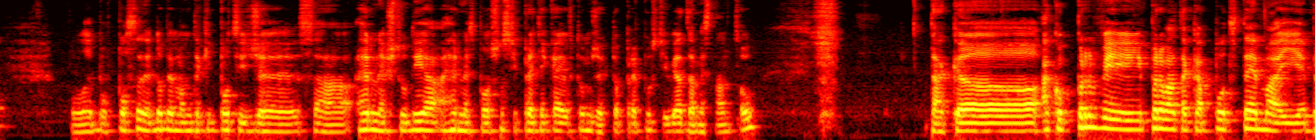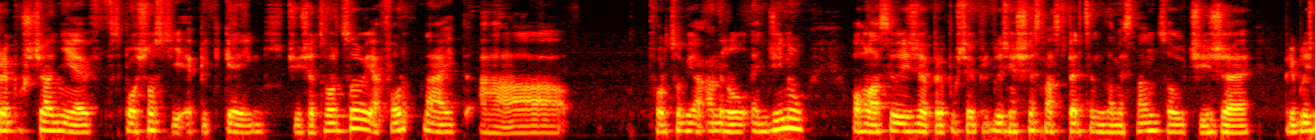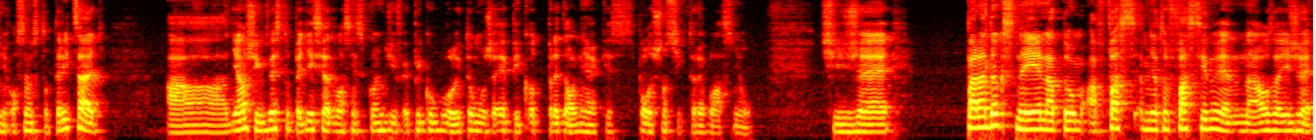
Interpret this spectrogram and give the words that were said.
lebo v poslednej dobe mám taký pocit, že sa herné štúdia a herné spoločnosti pretekajú v tom, že kto prepustí viac zamestnancov tak uh, ako prvý, prvá taká podtéma je prepušťanie v spoločnosti Epic Games, čiže tvorcovia Fortnite a tvorcovia Unreal Engineu ohlásili, že prepušťajú približne 16% zamestnancov, čiže približne 830 a ďalších 250 vlastne skončí v Epiku kvôli tomu, že Epic odpredal nejaké spoločnosti, ktoré vlastňujú. Čiže paradoxné je na tom a fas, mňa to fascinuje naozaj, že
